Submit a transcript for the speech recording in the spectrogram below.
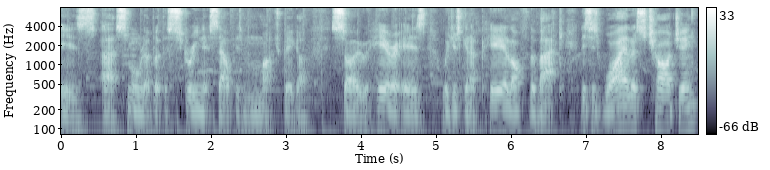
is uh, smaller, but the screen itself is much bigger. So here it is. We're just gonna peel off the back. This is wireless charging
